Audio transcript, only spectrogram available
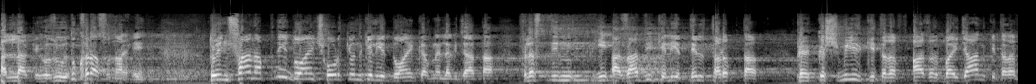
اللہ کے حضور دکھڑا سنا رہے ہیں۔ تو انسان اپنی دعائیں چھوڑ کے ان کے لیے دعائیں کرنے لگ جاتا۔ فلسطین کی آزادی کے لیے دل تڑپتا۔ پھر کشمیر کی طرف آذر کی طرف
